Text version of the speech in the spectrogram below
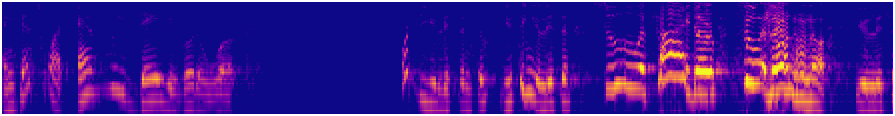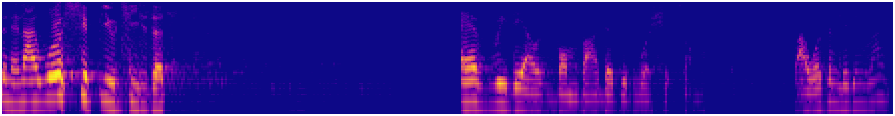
And guess what? Every day you go to work, what do you listen to? You think you listen suicidal, su- no, no, no. You listen and I worship you, Jesus. Every day I was bombarded with worship songs, but I wasn't living right.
